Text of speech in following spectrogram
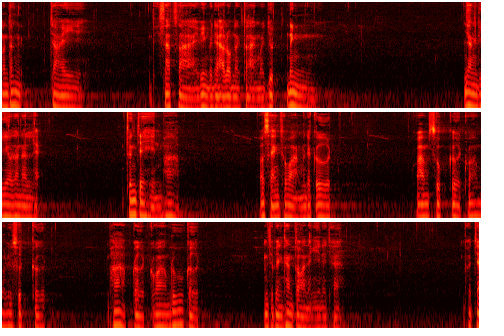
มันต้องใจที่ซัดสายวิ่งไปในอารมณ์ต่าง ๆ มาหยุดนิ่ง อย่างเดียวเท่านั้นแหละ ถึงจะเห็นภาพ เพราะแสงสว่างมันจะเกิด ความสุขเกิดความบริสุทธิ์เกิด ภาพเกิดความรู้เกิด มันจะเป็นขั้นตอนอย่างนี้นะจ๊ะ อใจ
